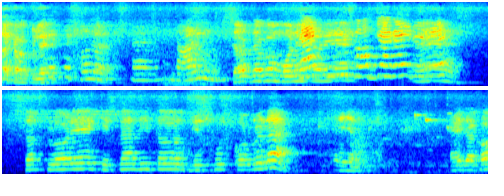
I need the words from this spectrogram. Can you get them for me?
দেখাও খুলে। দেখো মনে করে সব জায়গায় দেবে। সব ফ্লোরে কৃষ্ণাদি তো ডিসপুট করবে না? এই এই দেখো।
